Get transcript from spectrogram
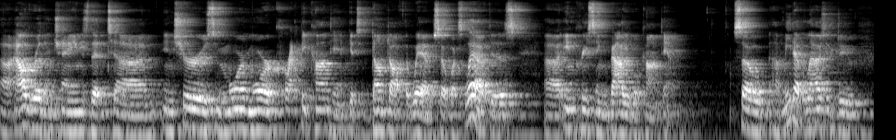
uh, algorithm change that uh, ensures more and more crappy content gets dumped off the web. So what's left is uh, increasing valuable content. So uh, Meetup allows you to do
